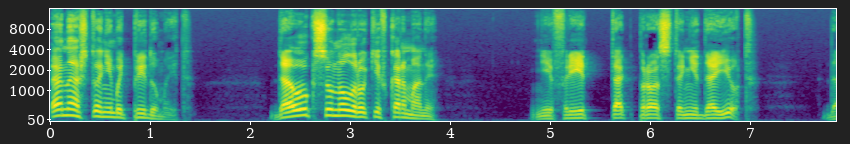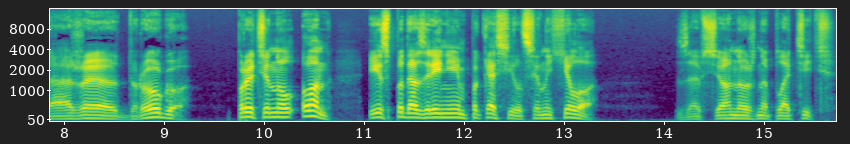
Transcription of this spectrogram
Она что-нибудь придумает. Даук сунул руки в карманы. Нефрит так просто не дают. Даже другу. Протянул он и с подозрением покосился на Хило. За все нужно платить.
